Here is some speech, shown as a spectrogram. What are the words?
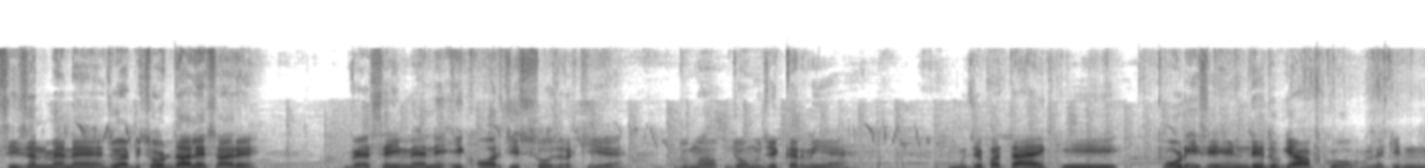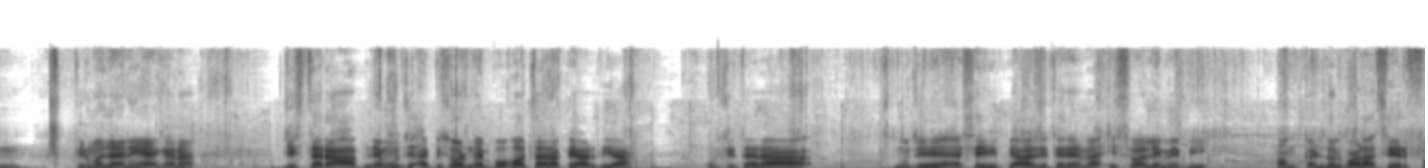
सीज़न मैंने जो एपिसोड डाले सारे, वैसे ही मैंने एक और चीज़ सोच रखी है, जो जो मुझे करनी है। मुझे पता है कि थोड़ी सी हिंट दे दूँ क्या आपको, लेकिन फिर मज़ा नहीं आएगा ना। जिस तरह आपने मुझे एपिसोड में बहुत सारा प्यार दिया, उसी तरह मुझे ऐसे ही प्यार देते रहना, इस वाले में भी। हम कंडोलपाड़ा सिर्फ़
